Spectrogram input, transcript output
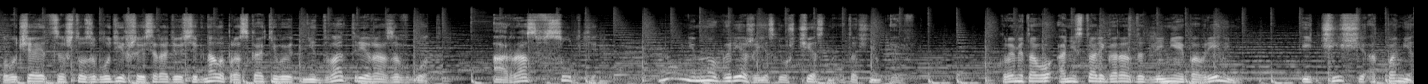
Получается, что заблудившиеся радиосигналы проскакивают не 2-3 раза в год, а раз в сутки. Ну, немного реже, если уж честно, уточнил эльф. Кроме того, они стали гораздо длиннее по времени – и чище от помех.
